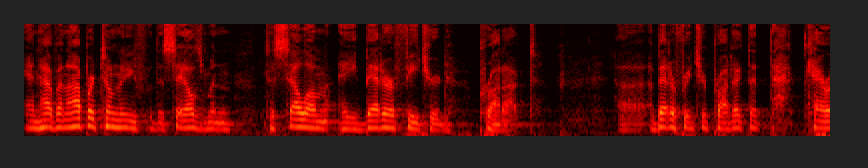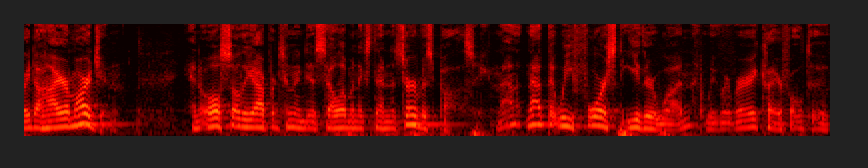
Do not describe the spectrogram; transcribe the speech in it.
and have an opportunity for the salesman to sell them a better featured product, uh, a better featured product that carried a higher margin and also the opportunity to sell them an extended service policy. Not, not that we forced either one, we were very careful to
